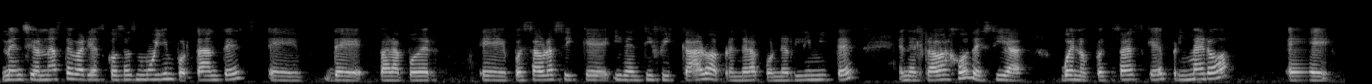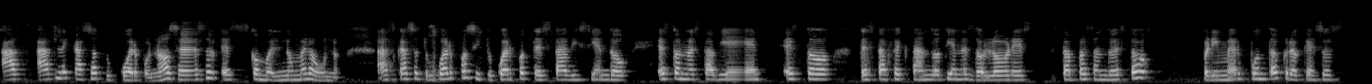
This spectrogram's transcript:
mencionaste varias cosas muy importantes eh, de, para poder, eh, pues ahora sí que identificar o aprender a poner límites en el trabajo, decías, bueno, pues sabes qué, primero eh, haz, hazle caso a tu cuerpo, ¿no? O sea, eso es como el número uno. Haz caso a tu cuerpo. Si tu cuerpo te está diciendo, esto no está bien, esto te está afectando, tienes dolores, está pasando esto, primer punto, creo que eso es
